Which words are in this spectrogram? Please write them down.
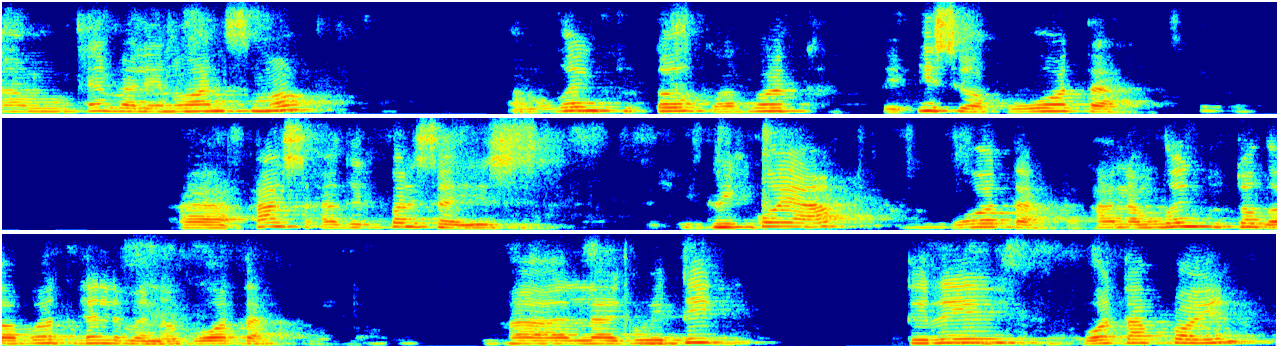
I'm Evelyn once more. I'm going to talk about the issue of water. Uh, as agriculture is it require water, and I'm going to talk about element of water. Uh, like we did three water point,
